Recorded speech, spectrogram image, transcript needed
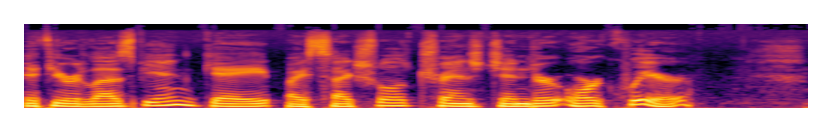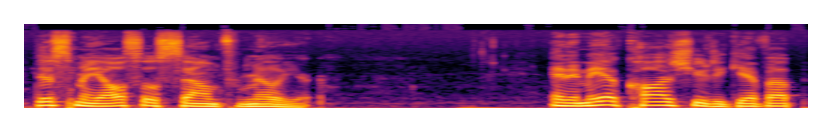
if you're lesbian, gay, bisexual, transgender, or queer, this may also sound familiar and it may have caused you to give up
